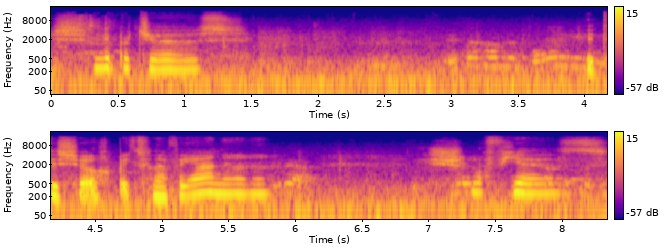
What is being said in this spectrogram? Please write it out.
Slippertjes. Dit is zo gepikt van Havaiana. Slofjes.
